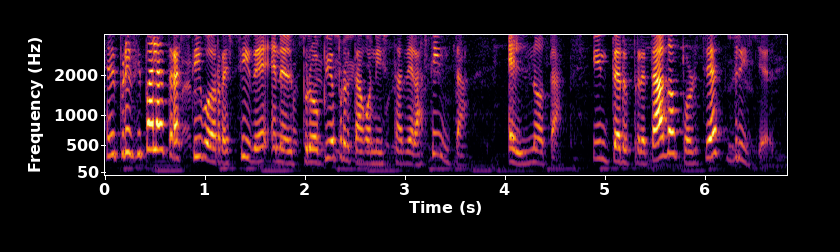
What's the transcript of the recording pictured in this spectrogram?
El principal atractivo reside en el propio protagonista de la cinta, el Nota, interpretado por Jeff Bridges.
